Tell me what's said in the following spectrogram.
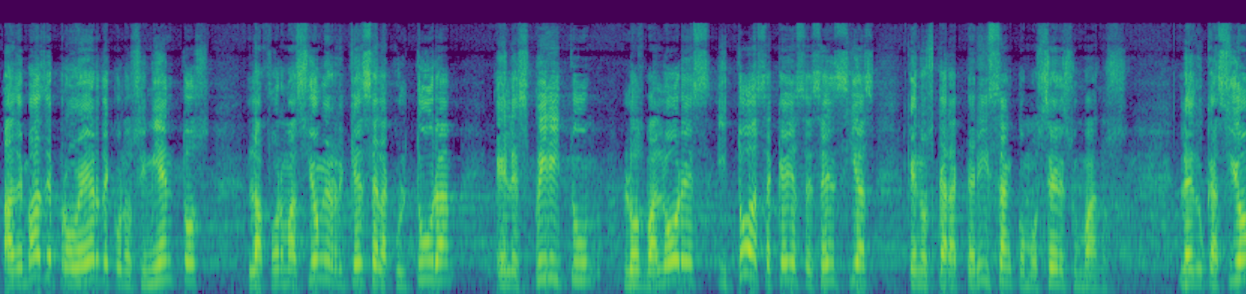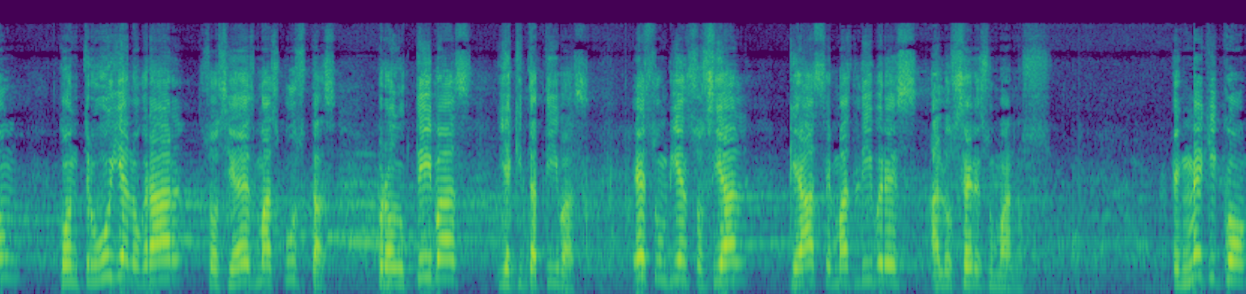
Además de proveer de conocimientos, la formación enriquece la cultura, el espíritu, los valores y todas aquellas esencias que nos caracterizan como seres humanos. La educación contribuye a lograr sociedades más justas, productivas y equitativas. Es un bien social que hace más libres a los seres humanos. En México,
